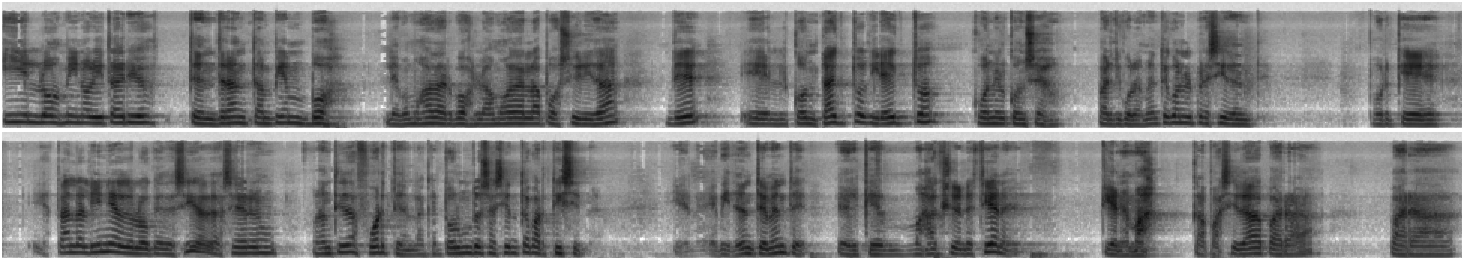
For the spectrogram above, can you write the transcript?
y los minoritarios tendrán también voz. Le vamos a dar voz, le vamos a dar la posibilidad de el contacto directo con el Consejo, particularmente con el presidente, porque está en la línea de lo que decía, de hacer una entidad fuerte en la que todo el mundo se sienta partícipe. Y evidentemente, el que más acciones tiene, tiene más capacidad para, para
